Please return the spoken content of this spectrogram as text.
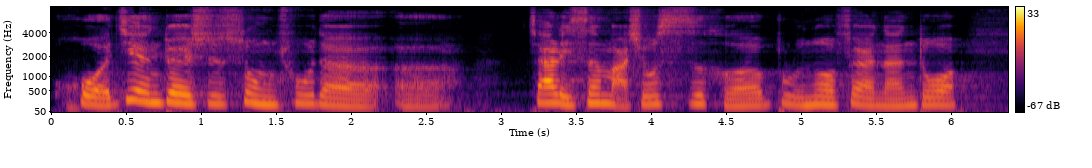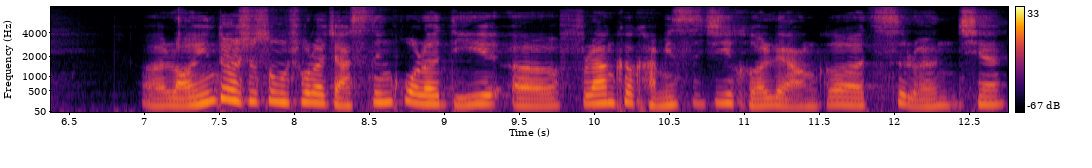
火箭队是送出的呃加里森马修斯和布鲁诺费尔南多。呃，老鹰队是送出了贾斯汀霍勒迪、呃弗兰克卡明斯基和两个次轮签，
